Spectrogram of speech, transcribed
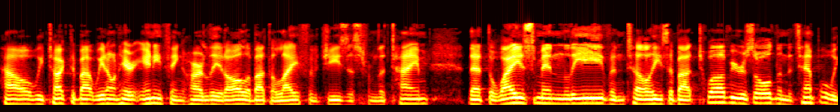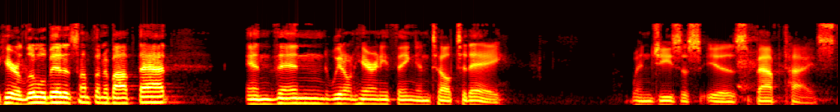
How we talked about we don't hear anything hardly at all about the life of Jesus from the time that the wise men leave until he's about 12 years old in the temple. We hear a little bit of something about that. And then we don't hear anything until today when Jesus is baptized.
